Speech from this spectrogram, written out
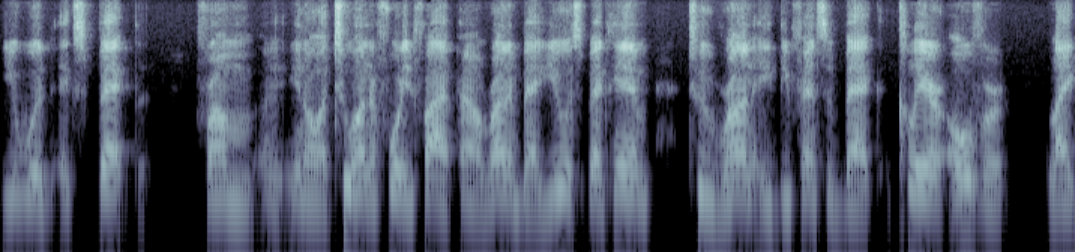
you would expect from uh, you know a 245 pound running back. You expect him to run a defensive back clear over like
